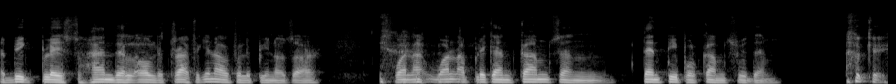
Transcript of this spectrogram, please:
a big place to handle all the traffic. You know how Filipinos are. One one applicant comes and ten people comes with them. okay.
